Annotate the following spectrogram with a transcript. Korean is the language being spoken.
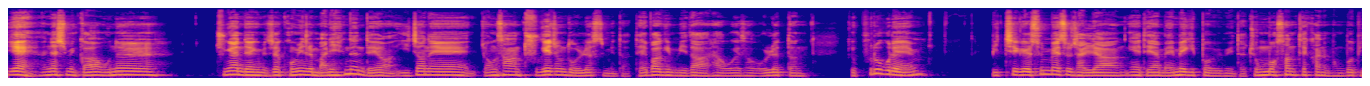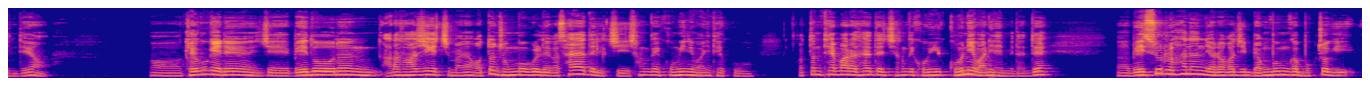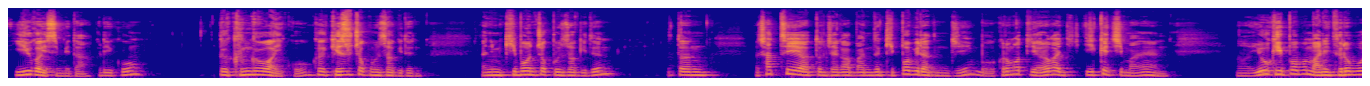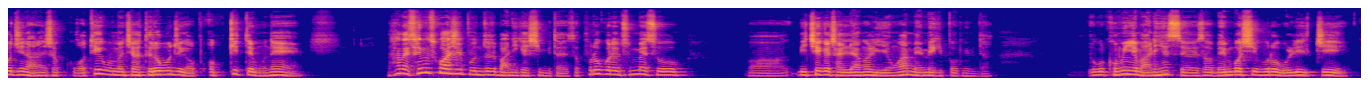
예, 안녕하십니까. 오늘 중요한 내용입니다. 제가 고민을 많이 했는데요. 이전에 영상 한 두 개 정도 올렸습니다. 대박입니다. 라고 해서 올렸던 그 프로그램 미치겔 순매수 잔량에 대한 매매 기법입니다. 종목 선택하는 방법인데요. 어, 결국에는 이제 매도는 알아서 하시겠지만 어떤 종목을 내가 사야 될지 상당히 고민이 많이 되고 어떤 테마를 사야 될지 상당히 고민, 고민이 많이 됩니다. 근데 어, 매수를 하는 여러 가지 명분과 목적이 이유가 있습니다. 그리고 그 근거가 있고 그 기술적 분석이든 아니면 기본적 분석이든 어떤 차트의 어떤 제가 만든 기법이라든지 뭐 그런 것도 여러 가지 있겠지만은 어, 요 기법은 많이 들어보진 않으셨고 어떻게 보면 제가 들어본 적이 없, 없기 때문에 상당히 생소하실 분들 많이 계십니다. 그래서 프로그램 순매수 어, 미책의 잔량을 이용한 매매 기법입니다. 요걸 고민이 많이 했어요. 그래서 멤버십으로 올릴지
